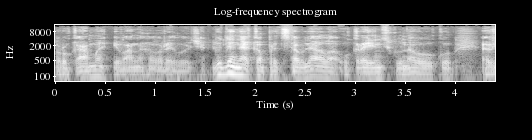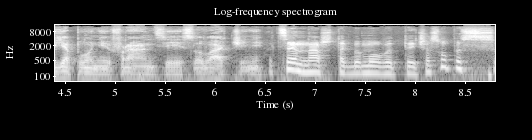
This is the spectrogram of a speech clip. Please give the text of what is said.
руками Івана Гавриловича. Людина, яка представляла українську науку в Японії, Франції, Словаччині. Це наш, так би мовити, часопис,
